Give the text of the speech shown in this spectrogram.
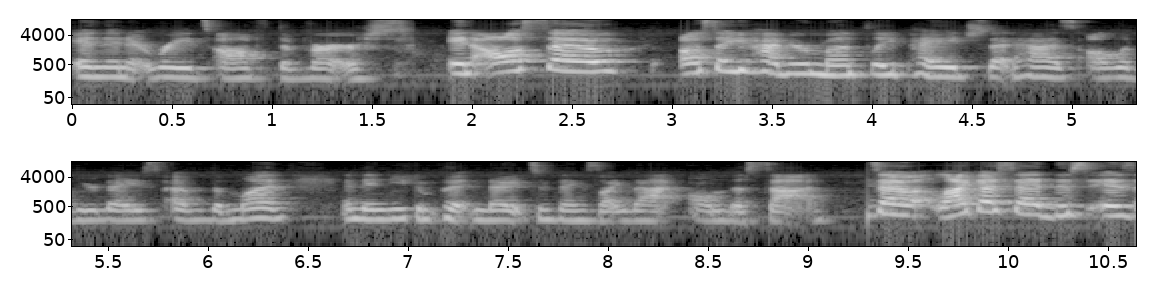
and then it reads off the verse. And also also, you have your monthly page that has all of your days of the month, and then you can put notes and things like that on the side. So, like I said, this is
